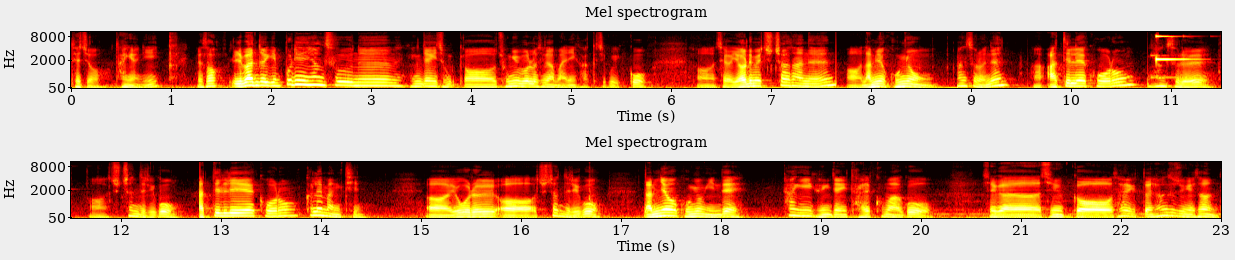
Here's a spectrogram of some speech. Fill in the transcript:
되죠. 당연히. 그래서 일반적인 뿌리는 향수는 굉장히 종, 어, 종류별로 제가 많이 가지고 있고 어, 제가 여름에 추천하는 어, 남녀 공용 향수로는 아, 아틀레 코롱 향수를 어, 추천드리고 아틀리에 코롱 클레망틴 어, 요거를 어, 추천드리고 남녀 공용인데 향이 굉장히 달콤하고 제가 지금껏 사용했던 향수 중에선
